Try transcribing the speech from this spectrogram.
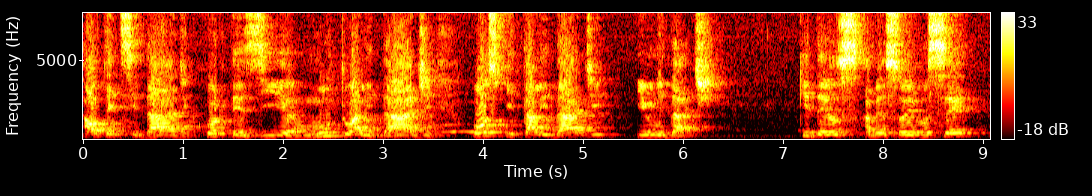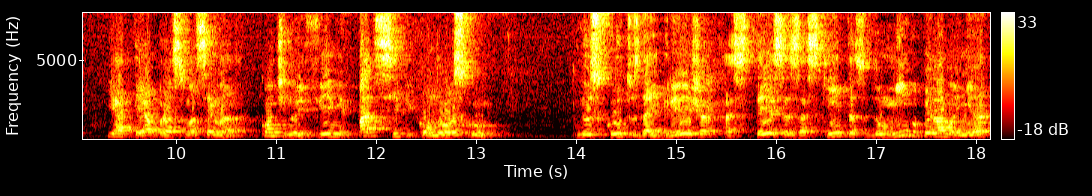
autenticidade, cortesia, mutualidade, hospitalidade e unidade. Que Deus abençoe você e até a próxima semana. Continue firme, participe conosco nos cultos da igreja, às terças, às quintas, domingo pela manhã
